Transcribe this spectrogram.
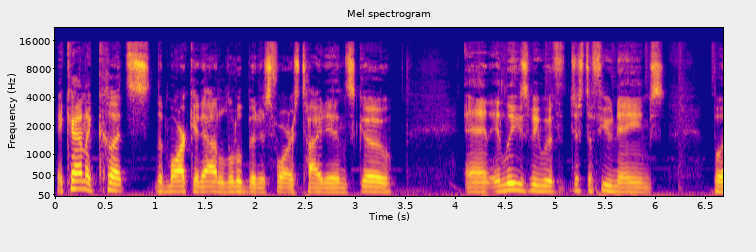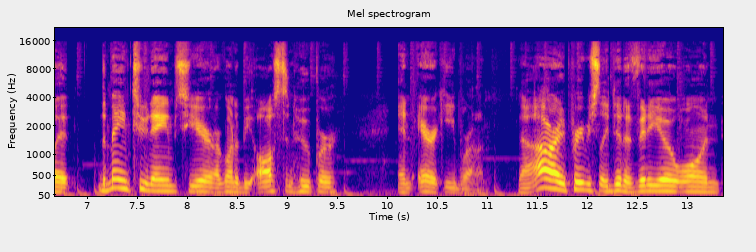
it kind of cuts the market out a little bit as far as tight ends go, and it leaves me with just a few names. But the main two names here are going to be Austin Hooper and Eric Ebron. Now, I already previously did a video on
